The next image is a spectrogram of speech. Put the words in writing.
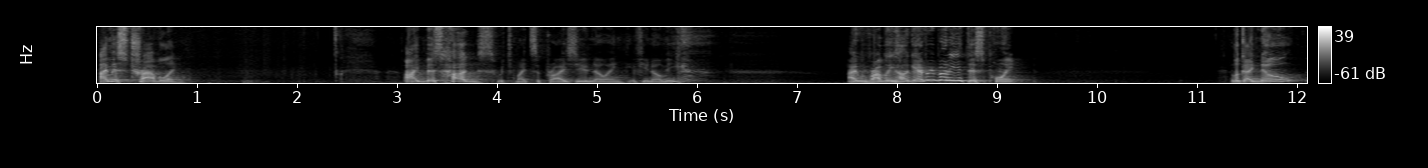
I miss traveling. I miss hugs, which might surprise you, knowing if you know me. I would probably hug everybody at this point. Look, I know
